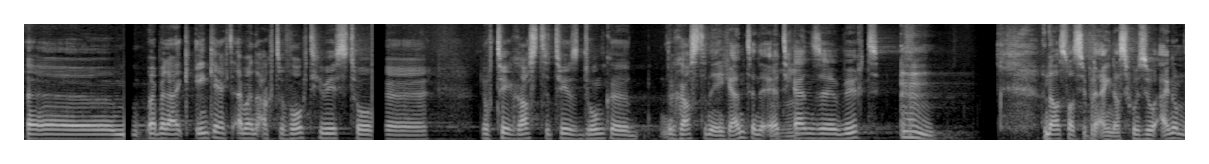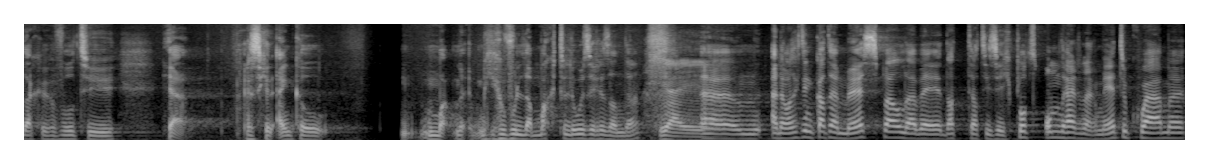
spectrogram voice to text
Ehm, we hebben eigenlijk één keer echt hebben achtervolgd geweest door, eh, door twee gasten, twee dronken gasten in Gent in de uitgaansbuurt. en dat was wel super eng. Dat is gewoon zo eng omdat je gevoelt je, ja, er is geen enkel gevoel dat machtelozer is dan dat. Ja, ja, ja. Ehm, en dat was echt een kat-en-muisspel dat, wij, dat, dat die zich plots omdraaiden naar mij toe kwamen.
